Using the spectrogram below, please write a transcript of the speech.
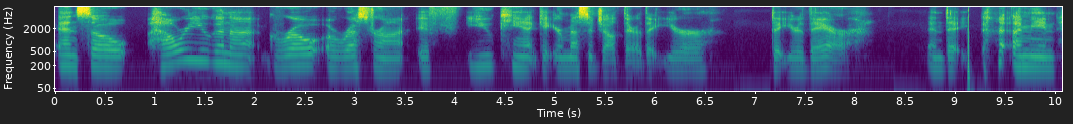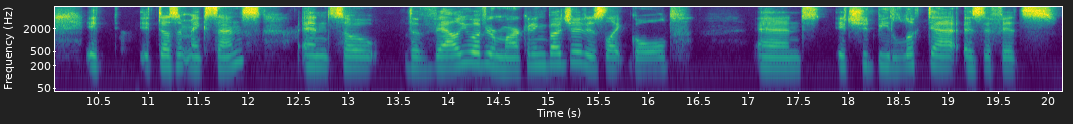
And so, how are you going to grow a restaurant if you can't get your message out there that you're that you're there? and they i mean it it doesn't make sense and so the value of your marketing budget is like gold and it should be looked at as if it's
